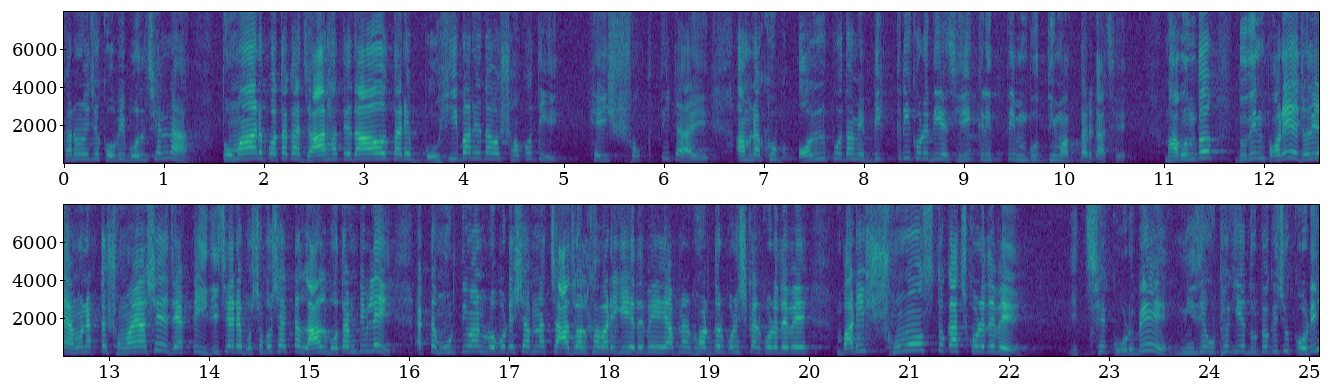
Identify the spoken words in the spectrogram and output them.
কারণ ওই যে কবি বলছেন না, তোমার পতাকা যার হাতে দাও, তারে বহিবারে দাও শকতি। এই শক্তিটাই আমরা খুব অল্প দামে বিক্রি করে দিয়েছি কৃত্রিম বুদ্ধিমত্তার কাছে। ভাবুন তো, দুদিন পরে যদি এমন একটা সময় আসে যে একটা ইজি চেয়ারে বসে বসে একটা লাল বোতাম টিপলেই একটা মূর্তিমান রোবট এসে আপনার চা, জল খাবার এগিয়ে দেবে, আপনার ঘরদোর পরিষ্কার করে দেবে, বাড়ির সমস্ত কাজ করে দেবে। ইচ্ছে করবে নিজে উঠে গিয়ে দুটো কিছু করি?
